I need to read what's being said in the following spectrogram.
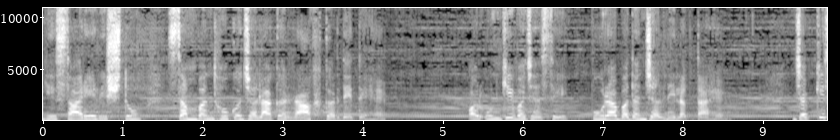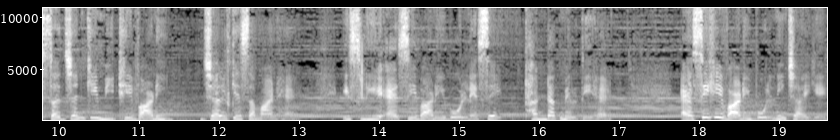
ये सारे रिश्तों, संबंधों को जलाकर राख कर देते हैं और उनकी वजह से पूरा बदन जलने लगता है। जबकि सज्जन की मीठी वाणी जल के समान है, इसलिए ऐसी वाणी बोलने से ठंडक मिलती है। ऐसी ही वाणी बोलनी चाहिए।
